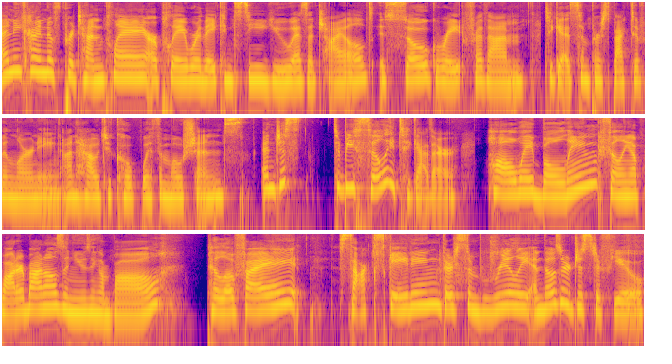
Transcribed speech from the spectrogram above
Any kind of pretend play or play where they can see you as a child is so great for them to get some perspective and learning on how to cope with emotions and just to be silly together. Hallway bowling, filling up water bottles and using a ball, pillow fight, sock skating. There's some really, and those are just a few.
